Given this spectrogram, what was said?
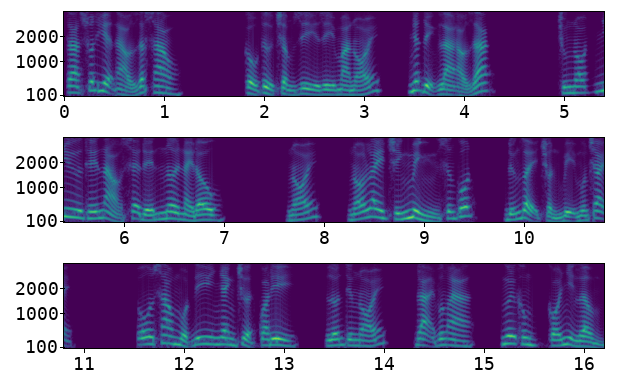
Ta xuất hiện ảo giác sao? Cậu tử chậm gì gì mà nói, nhất định là ảo giác. Chúng nó như thế nào sẽ đến nơi này đâu? Nói, nó lay chính mình xương cốt, đứng dậy chuẩn bị muốn chạy. Ô sao một đi nhanh trượt qua đi, lớn tiếng nói, đại vương à, ngươi không có nhìn lầm,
